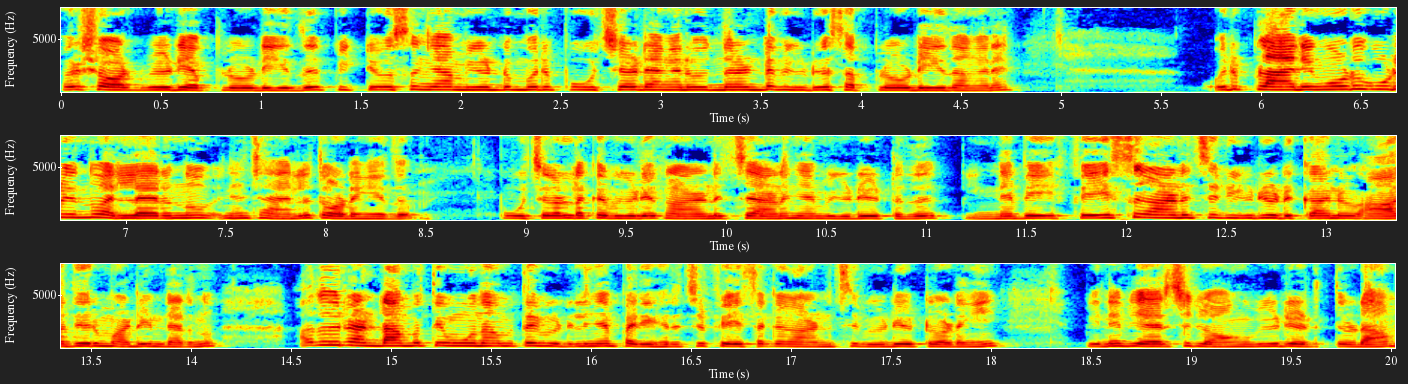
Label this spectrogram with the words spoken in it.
ഒരു ഷോർട്ട് വീഡിയോ അപ്ലോഡ് ചെയ്ത് പിറ്റേ ദിവസം ഞാൻ വീണ്ടും ഒരു പൂച്ചയുടെ അങ്ങനെ ഒന്ന് രണ്ട് വീഡിയോസ് അപ്ലോഡ് ചെയ്ത് അങ്ങനെ ഒരു പ്ലാനിങ്ങോട് കൂടിയൊന്നും അല്ലായിരുന്നു ഞാൻ ചാനൽ തുടങ്ങിയത്. പൂച്ചകളുടെയൊക്കെ വീഡിയോ കാണിച്ചാണ് ഞാൻ വീഡിയോ ഇട്ടത്. പിന്നെ ഫേസ് കാണിച്ച് വീഡിയോ എടുക്കാൻ ആദ്യം ഒരു മടി ഉണ്ടായിരുന്നു. അതൊരു രണ്ടാമത്തെ മൂന്നാമത്തെ വീഡിയോയിൽ ഞാൻ പരിഹരിച്ച് ഫേസൊക്കെ കാണിച്ച് വീഡിയോ ഇട്ട് തുടങ്ങി. പിന്നെ വിചാരിച്ച് ലോങ് വീഡിയോ എടുത്തിടാം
